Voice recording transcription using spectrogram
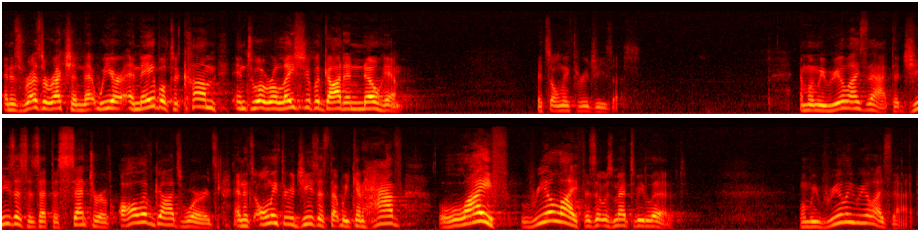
and his resurrection, that we are enabled to come into a relationship with God and know him. It's only through Jesus. And when we realize that, that Jesus is at the center of all of God's words, and it's only through Jesus that we can have life, real life as it was meant to be lived. When we really realize that,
